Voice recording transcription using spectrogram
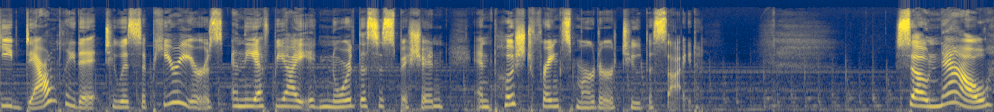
he downplayed it to his superiors, and the FBI ignored the suspicion and pushed Frank's murder to the side. So now,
